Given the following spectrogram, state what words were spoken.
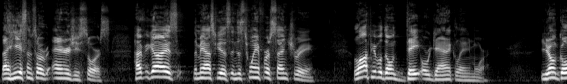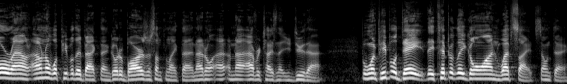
that he is some sort of energy source. Have you guys, let me ask you this, in this 21st century, a lot of people don't date organically anymore. You don't go around, I don't know what people did back then, go to bars or something like that, and I don't, I'm not advertising that you do that. But when people date, they typically go on websites, don't they?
